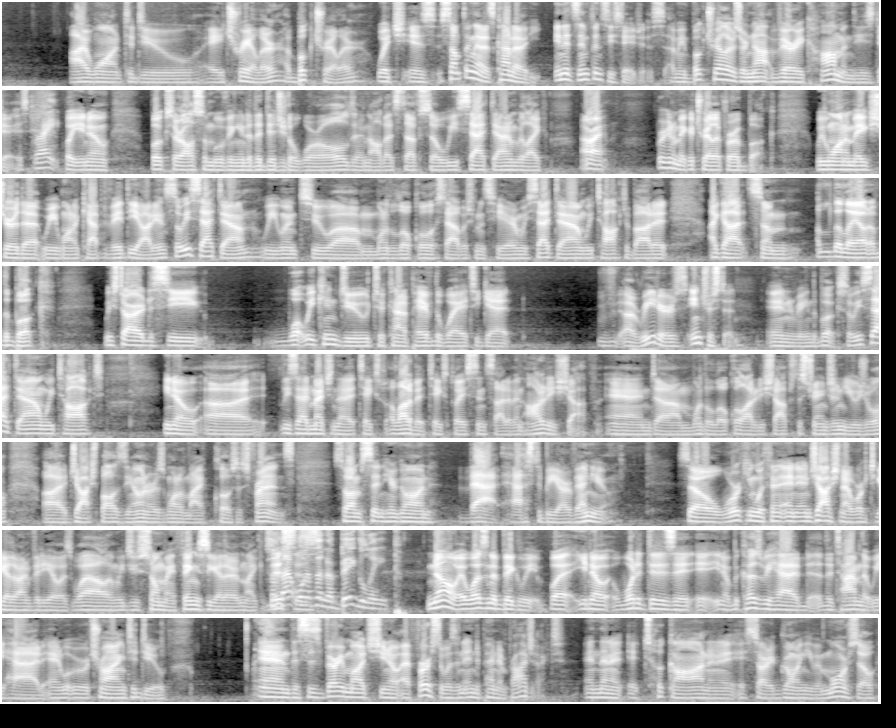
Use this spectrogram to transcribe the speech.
I want to do a trailer, a book trailer, which is something that is kind of in its infancy stages. I mean, book trailers are not very common these days. Right. But, you know, books are also moving into the digital world and all that stuff. So we sat down and we're like, all right, we're going to make a trailer for a book. We want to make sure that we want to captivate the audience. So we sat down. We went to um, one of the local establishments here and we sat down. We talked about it. I got some, the layout of the book. We started to see what we can do to kind of pave the way to get uh, readers interested in reading the book. So we sat down, we talked. You know, uh, Lisa had mentioned that it takes a lot of it takes place inside of an oddity shop, and um, one of the local oddity shops, the Strange and Unusual. Uh, Josh Ball is the owner, is one of my closest friends. So I'm sitting here going, that has to be our venue. So working with and, and Josh and I work together on video as well, and we do so many things together. I'm like, So that wasn't a big leap. no, it wasn't a big leap, but you know what it did is it, it, you know because we had the time that we had and what we were trying to do, and this is very much, you know, at first it was an independent project, and then it, it took on and it, it started growing even more. So,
